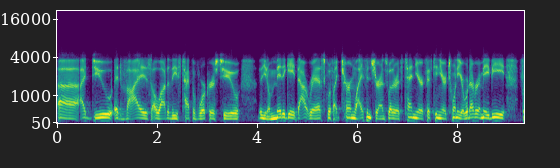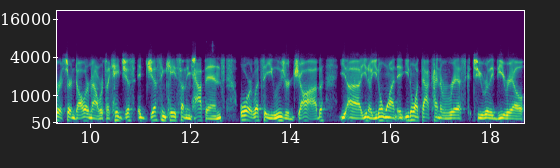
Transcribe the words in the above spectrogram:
Uh, I do advise a lot of these type of workers to, you know, mitigate that risk with like term life insurance, whether it's 10 year, 15 year, 20 year, whatever it may be for a certain dollar amount where it's like, hey, just just in case something happens, or let's say you lose your job, uh, you know, you don't want you don't want that kind of risk to really derail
